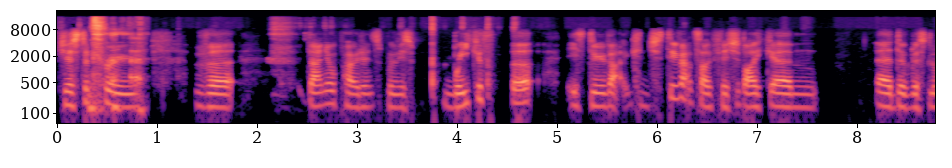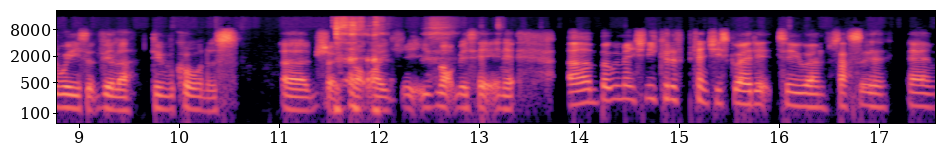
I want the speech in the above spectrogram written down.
just to prove that Daniel Podence, with his weaker foot, is doing that. Can just do that type of fish like um, uh, Douglas Luiz at Villa doing the corners. Um, so it's not like he's not mishitting it. Um, but we mentioned he could have potentially squared it to um, Sasa um.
